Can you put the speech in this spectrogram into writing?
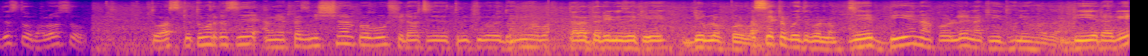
কি দোস্ত, ভালো আছো? তো আজকে তোমার কাছে আমি একটা জিনিস শেয়ার করব, সেটা হচ্ছে যে তুমি কীভাবে ধনী হবা, তাড়াতাড়ি নিজেকে ডেভেলপ করবে। আজকে একটা বইতে পড়লাম যে বিয়ে না করলে নাকি ধনী যায়। বিয়ের আগে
